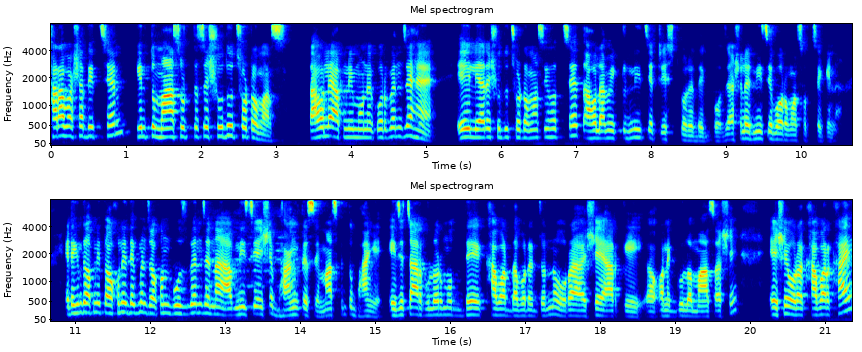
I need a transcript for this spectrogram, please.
খারাপ আশা দিচ্ছেন, কিন্তু মাছ উঠতেছে শুধু ছোট মাছ তাহলে আপনি মনে করবেন যে হ্যাঁ এই লেয়ারে শুধু ছোট মাছই হচ্ছে, তাহলে আমি একটু নিচে টেস্ট করে দেখব যে আসলে নিচে বড় মাছ হচ্ছে কিনা। এটা কিন্তু আপনি তখনই দেখবেন যখন বুঝবেন যে না নিচে এসে ভাঙতেছে, মাছ কিন্তু ভাঙে। এই যে চারগুলোর মধ্যে খাবার দাবারের জন্য ওরা এসে আর কি অনেকগুলো মাছ আসে, এসে ওরা খাবার খায়।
